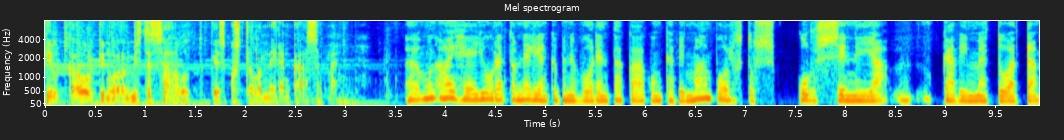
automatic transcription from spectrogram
Hilkka Olkinuora, mistä sä haluat keskustella meidän kanssamme? Mun aiheen juuret on 40 vuoden takaa, kun kävin maanpuolustuskurssin ja kävimme tuota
